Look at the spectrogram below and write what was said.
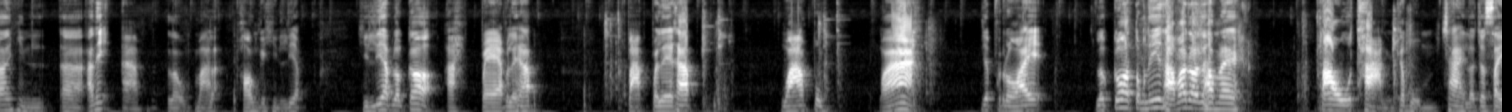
าหินอ่าอันนี้อ่าเรามาละพร้อมกับหินเรียบ หินเรียบแล้วก็อะแปรไปเลยครับ ปักไปเลยครับ วางปุ่มมาเรียบร้อย แล้วก็ตรงนี้ถามว่าเราจะทำอะไร เตาถ่านครับผมใช่เราจะใส่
